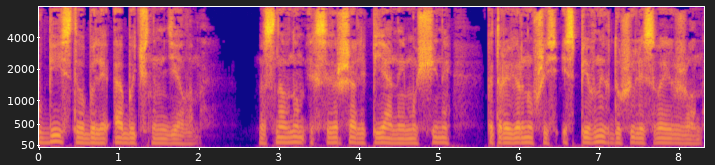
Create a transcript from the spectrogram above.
Убийства были обычным делом — в основном их совершали пьяные мужчины, которые, вернувшись из пивных, душили своих жен,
